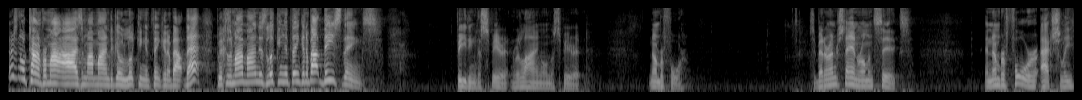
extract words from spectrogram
There's no time for my eyes and my mind to go looking and thinking about that because my mind is looking and thinking about these things feeding the Spirit and relying on the Spirit. Number four. So you better understand Romans 6. And number four actually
